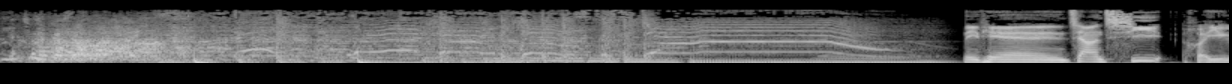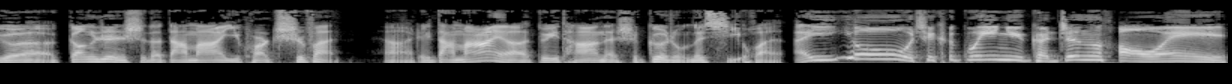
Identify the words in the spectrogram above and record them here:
那天佳期和一个刚认识的大妈一块儿吃饭。啊，这大妈呀，对他呢是各种的喜欢。哎呦，这个闺女可真好哎！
